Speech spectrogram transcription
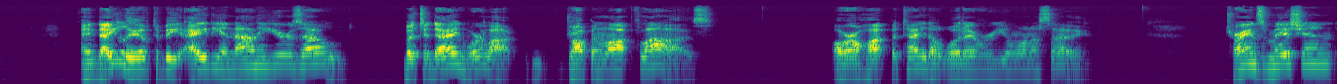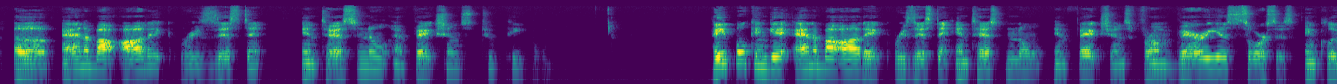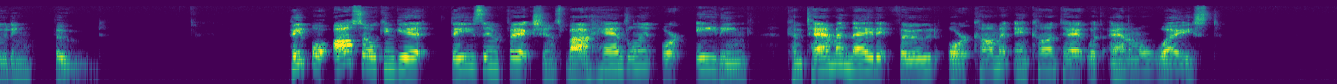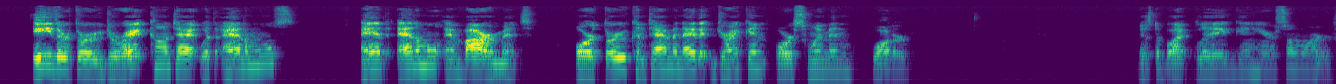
and they live to be 80 and 90 years old. But today we're like dropping like flies or a hot potato, whatever you want to say. Transmission of antibiotic resistant intestinal infections to people. People can get antibiotic resistant intestinal infections from various sources, including food. People also can get these infections by handling or eating contaminated food or coming in contact with animal waste, either through direct contact with animals and animal environments or through contaminated drinking or swimming water. Is the Black Plague in here somewhere?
